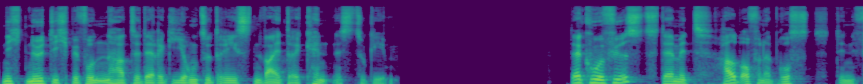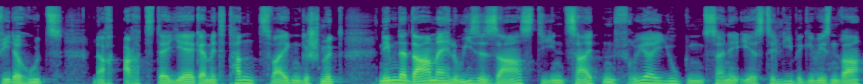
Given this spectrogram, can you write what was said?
nicht nötig befunden hatte, der Regierung zu Dresden weitere Kenntnis zu geben. Der Kurfürst, der mit halboffener Brust, den Federhut nach Art der Jäger mit Tannenzweigen geschmückt, neben der Dame Heloise saß, die in Zeiten früher Jugend seine erste Liebe gewesen war,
